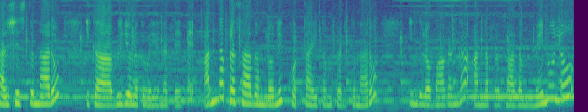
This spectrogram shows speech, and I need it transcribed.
హర్షిస్తున్నారు. ఇక వీడియోలోకి వెళ్ళినట్లయితే అన్నప్రసాదంలోని కొత్త ఐటెం పెడుతున్నారు. ఇందులో భాగంగా అన్నప్రసాదం మెనూలో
